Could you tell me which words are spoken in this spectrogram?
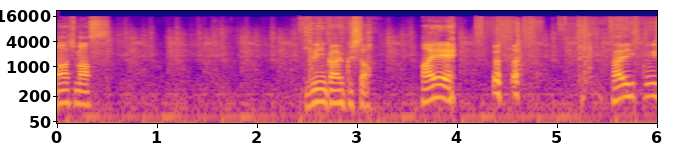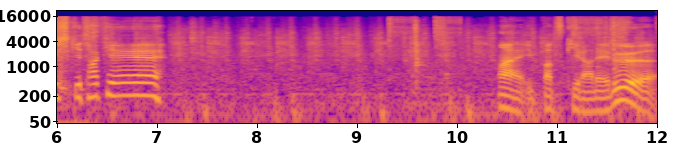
回します。全員回復した。早え 回復意識高えはい一発切られる。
